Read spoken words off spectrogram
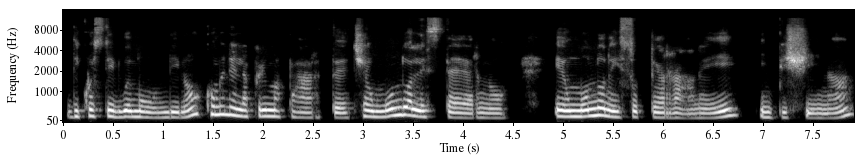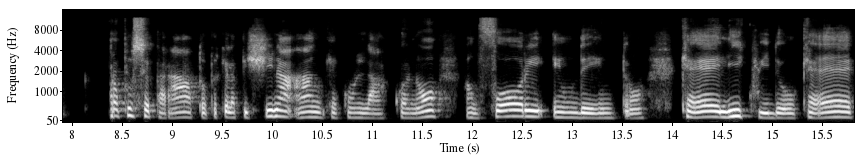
di questi due mondi, no? Come nella prima parte c'è un mondo all'esterno e un mondo nei sotterranei, in piscina, proprio separato, perché la piscina anche con l'acqua, no? ha un fuori e un dentro, che è liquido, che è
